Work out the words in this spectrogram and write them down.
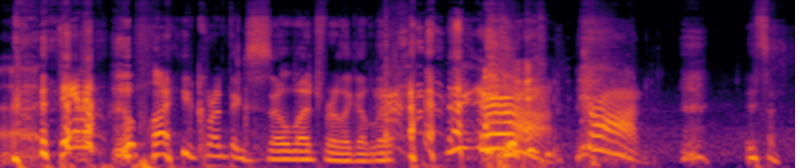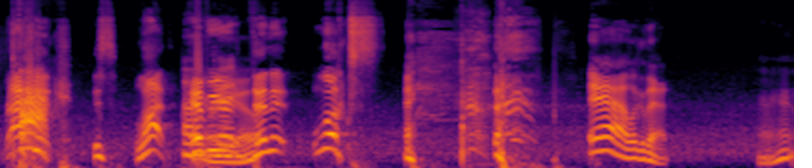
Uh, damn it! Why are you grunting so much for like a little? God. It's a racket. It's a lot Oh, heavier than it looks. Yeah, look at that. All right.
